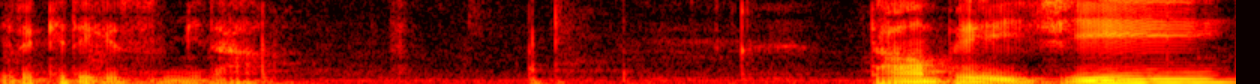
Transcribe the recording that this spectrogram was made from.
이렇게 되겠습니다. 다음 페이지.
